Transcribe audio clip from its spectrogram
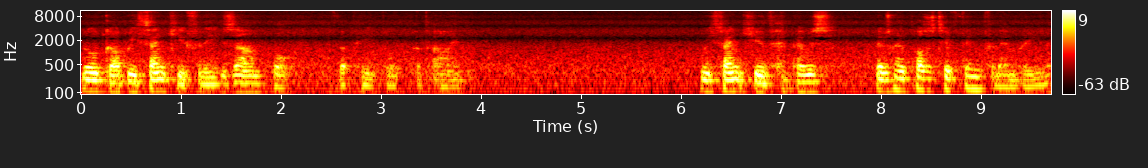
Lord God, we thank you for the example of the people of Eyam. We thank you that there was, there was no positive thing for them really.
